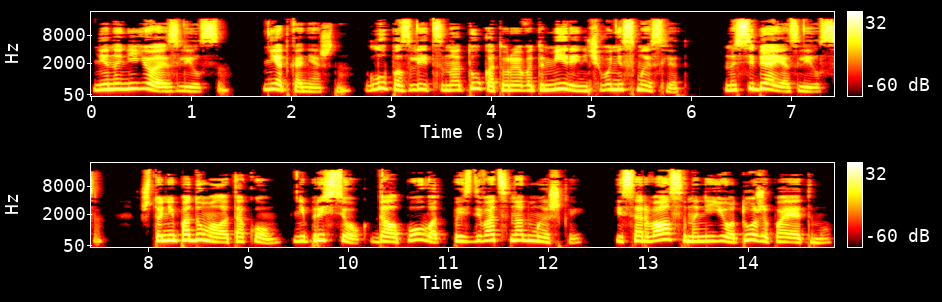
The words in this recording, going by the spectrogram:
не на нее я злился. Нет, конечно. Глупо злиться на ту, которая в этом мире ничего не смыслит. На себя я злился. Что не подумал о таком, не присек, дал повод поиздеваться над мышкой. И сорвался на нее тоже поэтому.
